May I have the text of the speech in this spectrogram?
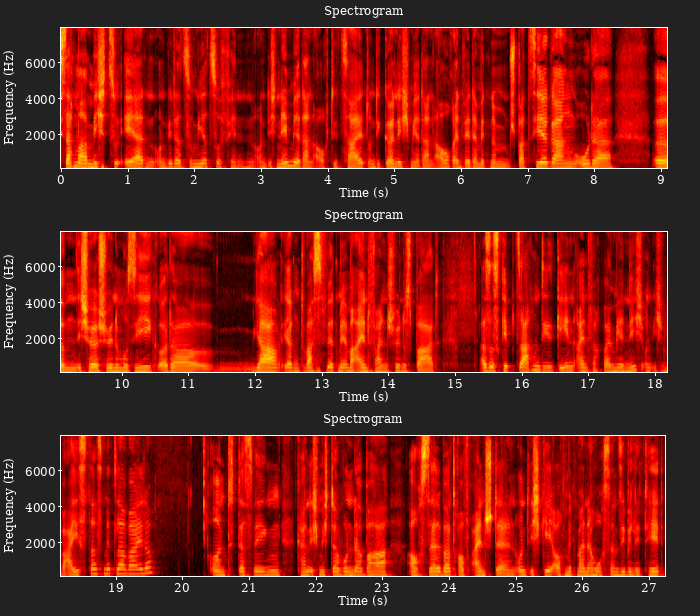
ich sag mal, mich zu erden und wieder zu mir zu finden. Und ich nehme mir dann auch die Zeit und die gönne ich mir dann auch, entweder mit einem Spaziergang oder ähm, ich höre schöne Musik oder äh, ja, irgendwas wird mir immer einfallen, ein schönes Bad. Also es gibt Sachen, die gehen einfach bei mir nicht und ich weiß das mittlerweile. Und deswegen kann ich mich da wunderbar auch selber drauf einstellen. Und ich gehe auch mit meiner Hochsensibilität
